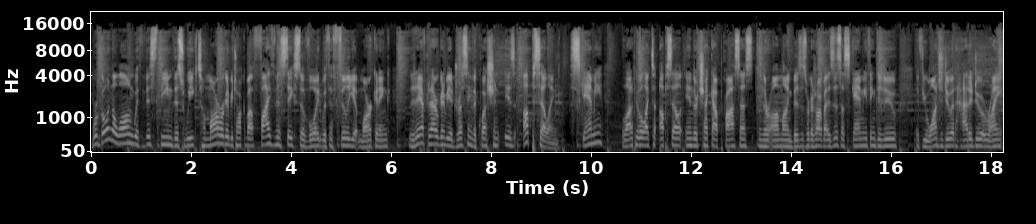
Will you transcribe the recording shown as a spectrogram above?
We're going along with this theme this week. Tomorrow, we're going to be talking about five mistakes to avoid with affiliate marketing. The day after that, we're going to be addressing the question Is upselling scammy? A lot of people like to upsell in their checkout process in their online business. We're going to talk about is this a scammy thing to do? If you want to do it, how to do it right.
